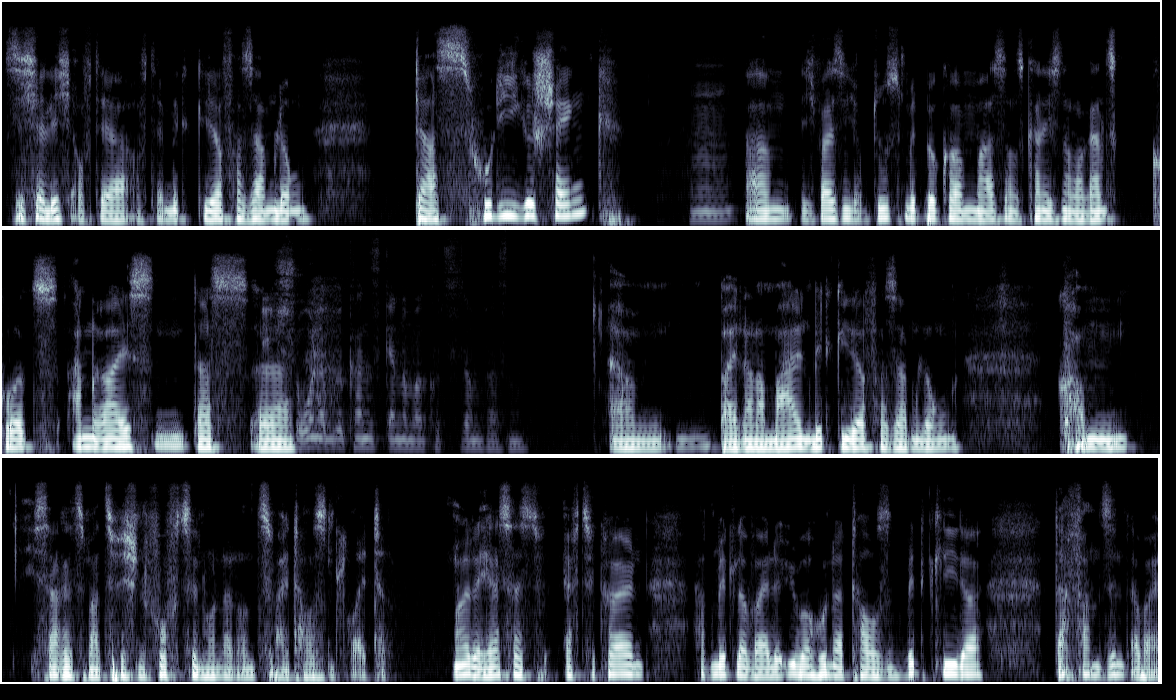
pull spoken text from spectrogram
sicherlich auf der, auf der Mitgliederversammlung das Hoodie-Geschenk. Mhm. Ähm, ich weiß nicht, ob du es mitbekommen hast, sonst kann ich es nochmal ganz kurz anreißen. Dass, äh, schon, aber du kannst es gerne nochmal kurz zusammenfassen. Ähm, bei einer normalen Mitgliederversammlung kommen ich sage jetzt mal zwischen 1500 und 2000 Leute. Ne, der erste FC Köln hat mittlerweile über 100.000 Mitglieder. Davon sind aber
